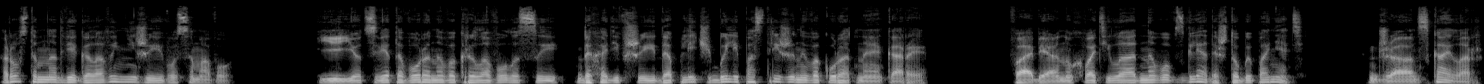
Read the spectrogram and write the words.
ростом на две головы ниже его самого. Ее цвета вороного крыла волосы, доходившие до плеч, были пострижены в аккуратное каре. Фабиану хватило одного взгляда, чтобы понять. Джоан Скайлор,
